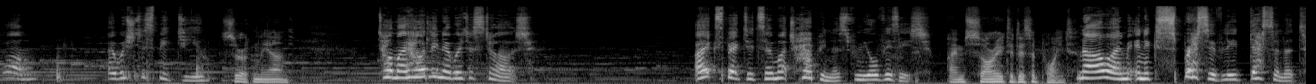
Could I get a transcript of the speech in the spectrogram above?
Tom, I wish to speak to you. Certainly, Aunt. Tom, I hardly know where to start. I expected so much happiness from your visit. I'm sorry to disappoint. Now I'm inexpressively desolate.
